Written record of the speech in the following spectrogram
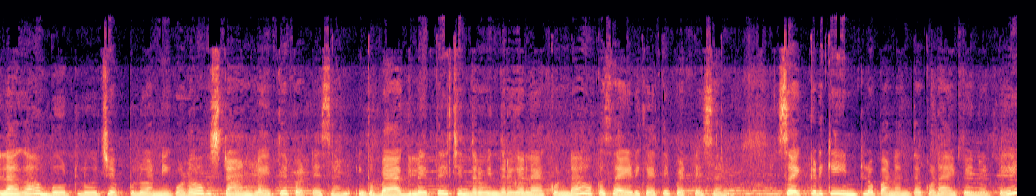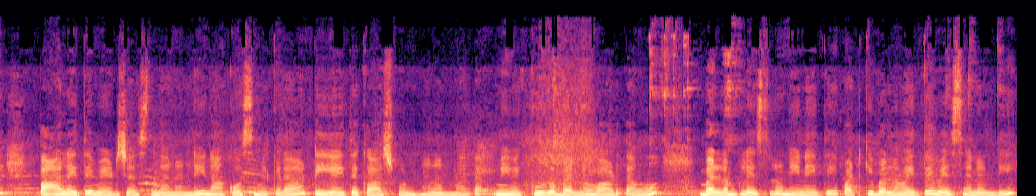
ఇలాగా బూట్లు చెప్పులు అన్నీ కూడా ఒక స్టాండ్లో అయితే పెట్టేశాను. ఇంకా బ్యాగులు అయితే చిందర విందరగా లేకుండా ఒక సైడ్కి అయితే పెట్టేశాను. సో ఇక్కడికి ఇంట్లో పనంతా కూడా అయిపోయినట్టే. పాలైతే వేడి చేస్తున్నానండి. నా కోసం ఇక్కడ టీ అయితే కాచుకుంటున్నాను అనమాట మేము ఎక్కువగా బెల్లం వాడతాము. బెల్లం ప్లేస్లో నేనైతే పటికి బెల్లం అయితే వేసానండి.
